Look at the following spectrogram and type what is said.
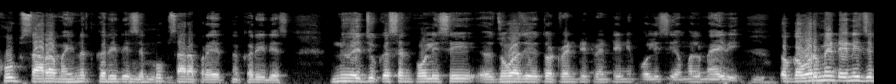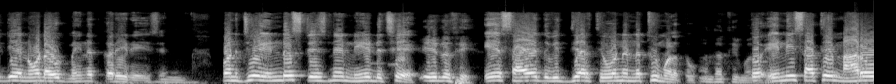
ખૂબ સારા મહેનત કરી રહી છે ખૂબ સારા પ્રયત્ન કરી રહી છે. ન્યૂ એજ્યુકેશન પોલિસી જોવા જઈએ તો ટ્વેન્ટી ટ્વેન્ટીની પોલિસી અમલમાં આવી. તો ગવર્મેન્ટ એની જગ્યાએ નો ડાઉટ મહેનત કરી રહી છે. પણ જે ઇન્ડસ્ટ્રીઝને નીડ છે એ નથી. એ શાયદ વિદ્યાર્થીઓને નથી મળતું. તો એની સાથે મારો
